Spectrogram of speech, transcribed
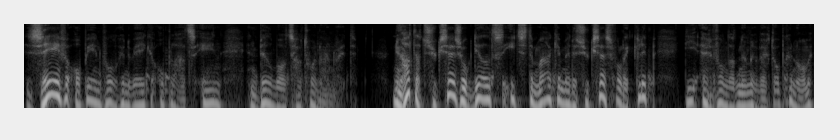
zeven opeenvolgende weken op plaats 1 in Billboard's Hot 100. Nu had dat succes ook deels iets te maken met de succesvolle clip die er van dat nummer werd opgenomen.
